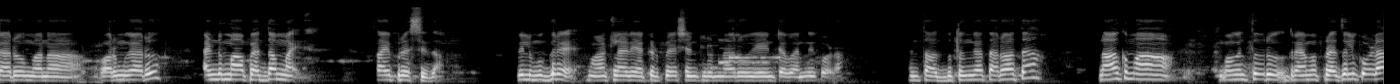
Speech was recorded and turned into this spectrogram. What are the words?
గారు మన వరం గారు అండ్ మా పెద్దమ్మాయి సాయి ప్రసిద్ధ. వీళ్ళు ముగ్గురే మాట్లాడి ఎక్కడ పేషెంట్లు ఉన్నారు ఏంటి అవన్నీ కూడా. ఎంతో అద్భుతంగా. తర్వాత నాకు మా మొగల్తూరు గ్రామ ప్రజలు కూడా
